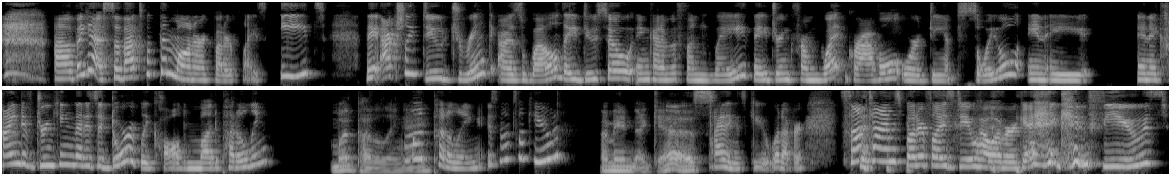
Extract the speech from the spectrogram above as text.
Uh, but yeah, so that's what the monarch butterflies eat. They actually do drink as well. They do so in kind of a funny way. They drink from wet gravel or damp soil in a in a kind of drinking that is adorably called mud puddling. Mud puddling. eh? Mud puddling. Isn't that so cute? I mean, I guess. I think it's cute, whatever. Sometimes butterflies do, however, get confused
